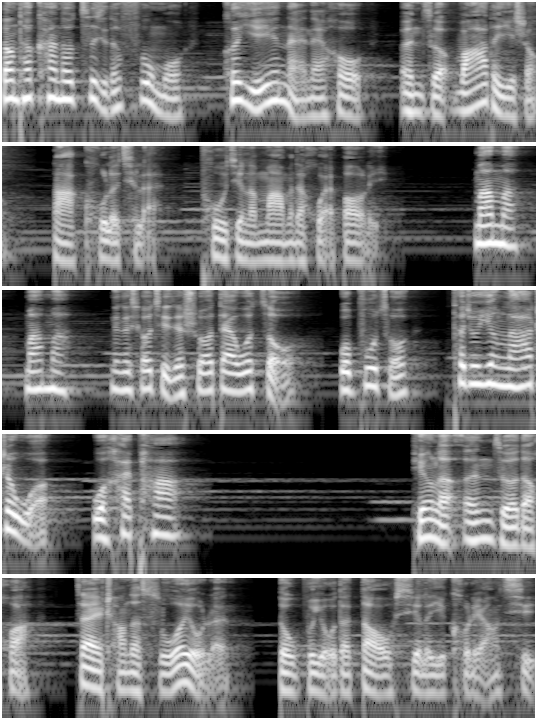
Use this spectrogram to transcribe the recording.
当他看到自己的父母和爷爷奶奶后，恩泽哇的一声大哭了起来，扑进了妈妈的怀抱里。妈妈，妈妈，那个小姐姐说要带我走，我不走，她就硬拉着我，我害怕。听了恩泽的话，在场的所有人都不由得倒吸了一口凉气。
